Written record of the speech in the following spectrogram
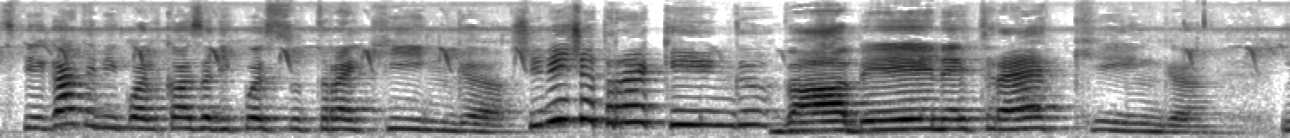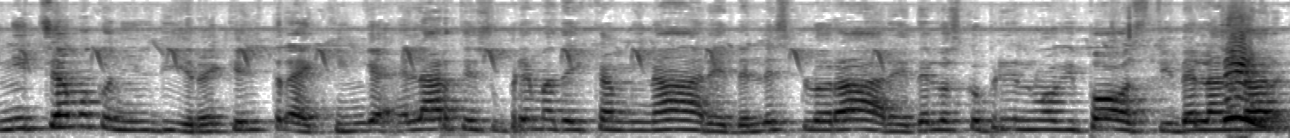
Spiegatemi qualcosa di questo trekking. Si dice trekking. Va bene, trekking. Iniziamo con il dire che il trekking è l'arte suprema del camminare, dell'esplorare, dello scoprire nuovi posti, dell'andare... Tim,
